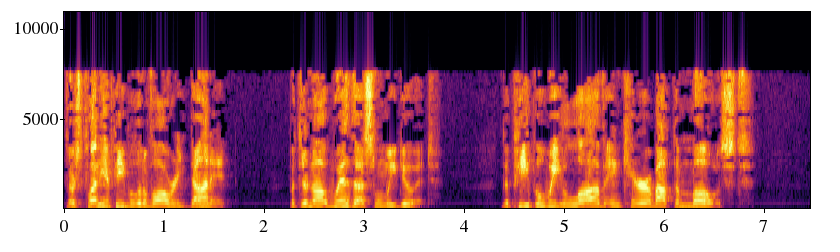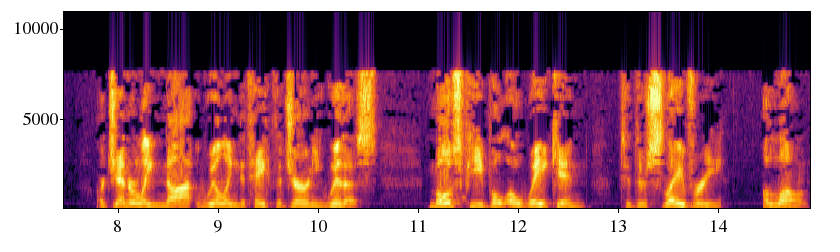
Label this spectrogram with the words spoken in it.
There's plenty of people that have already done it, but they're not with us when we do it. The people we love and care about the most are generally not willing to take the journey with us. Most people awaken to their slavery alone.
